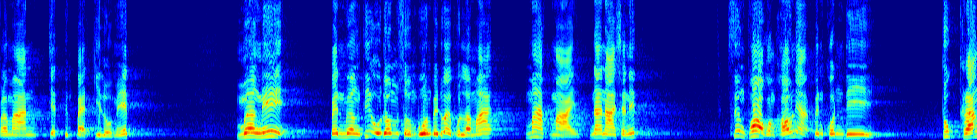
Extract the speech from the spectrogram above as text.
ประมาณ 7-8 กิโลเมตร เมืองนี้เป็นเมืองที่อุดมสมบูรณ์ไปด้วยผลไม้มากมาย นานาชนิด ซึ่งพ่อของเขาเนี่ยเป็นคนดี ทุกครั้ง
